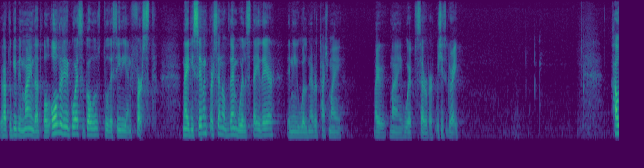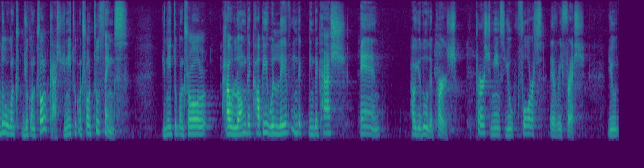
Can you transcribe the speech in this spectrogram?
you have to keep in mind that all, all the requests go to the CDN first. 97% of them will stay there, and it will never touch my, my, my web server, which is great. How do you control cache? You need to control two things. You need to control how long the copy will live in the, in the cache and how you do the purge. Purge means you force a refresh. You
